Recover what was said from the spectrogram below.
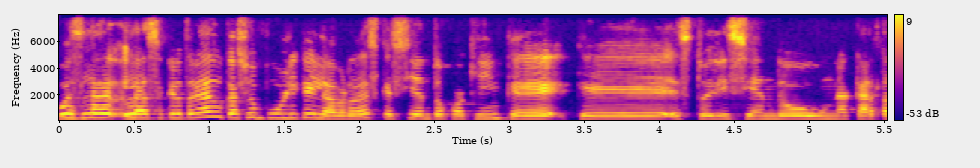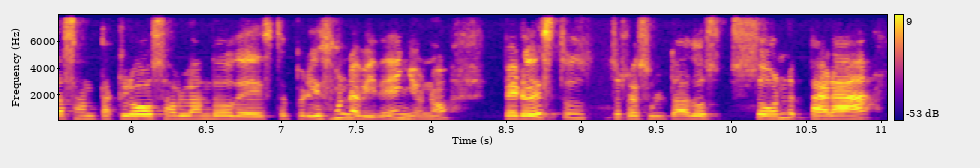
Pues la, Secretaría de Educación Pública, y la verdad es que siento, Joaquín, que, que estoy diciendo una carta a Santa Claus hablando de este periodo navideño, ¿no? Pero estos resultados son para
